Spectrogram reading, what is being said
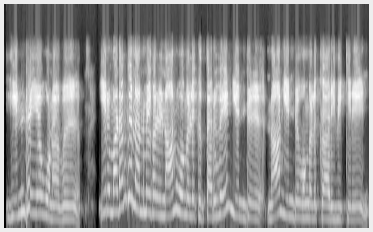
இன்றைய உணவு. இரு மடங்கு நன்மைகள் நான் உங்களுக்கு தருவேன் என்று நான் இன்று உங்களுக்கு அறிவிக்கிறேன்.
